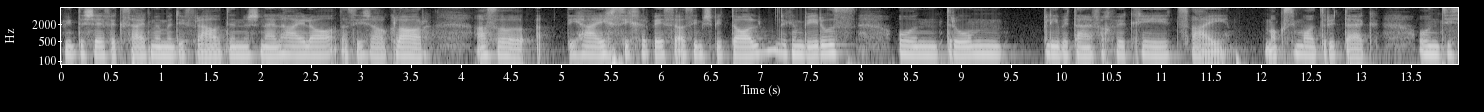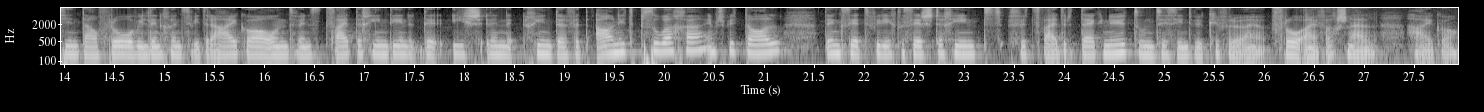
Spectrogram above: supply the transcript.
Wie der Chef hat gesagt, müssen wir die Frau dann schnell heilen Das ist auch klar. Also die ist sicher besser als im Spital wegen dem Virus und darum bleiben einfach wirklich zwei, maximal drei Tage. Und sie sind auch froh, weil dann können sie wieder eingehen und wenn das zweite Kind ist, dann Kinder dürfen auch nicht besuchen im Spital. Dann sieht vielleicht das erste Kind für zwei, drei Tage nicht und sie sind wirklich froh, einfach schnell heimgehen.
